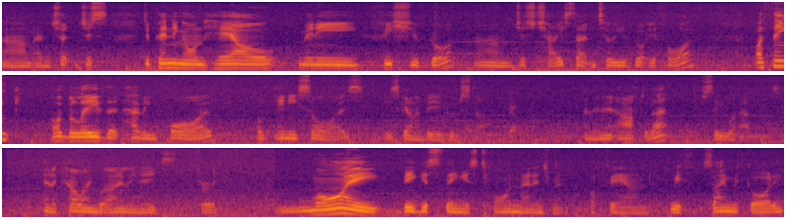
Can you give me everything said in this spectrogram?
um, and ch- just depending on how many fish you've got, um, just chase that until you've got your five. I think, I believe that having five of any size is going to be a good start. Yeah. And then after that, see what happens. And a co-angler only needs three. My biggest thing is time management. I found with same with guiding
